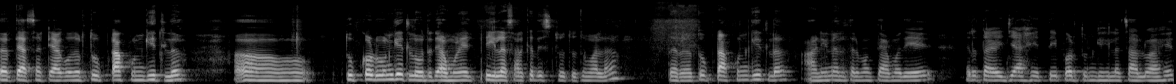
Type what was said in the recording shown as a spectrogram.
तर त्यासाठी अगोदर तूप टाकून घेतलं. तूप कडवून घेतलं होतं. त्यामुळे तेलासारखं दिसत होतं तुम्हाला. तर तूप टाकून घेतलं आणि नंतर मग त्यामध्ये रताळे जे आहेत ते परतून घ्यायला चालू आहेत.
